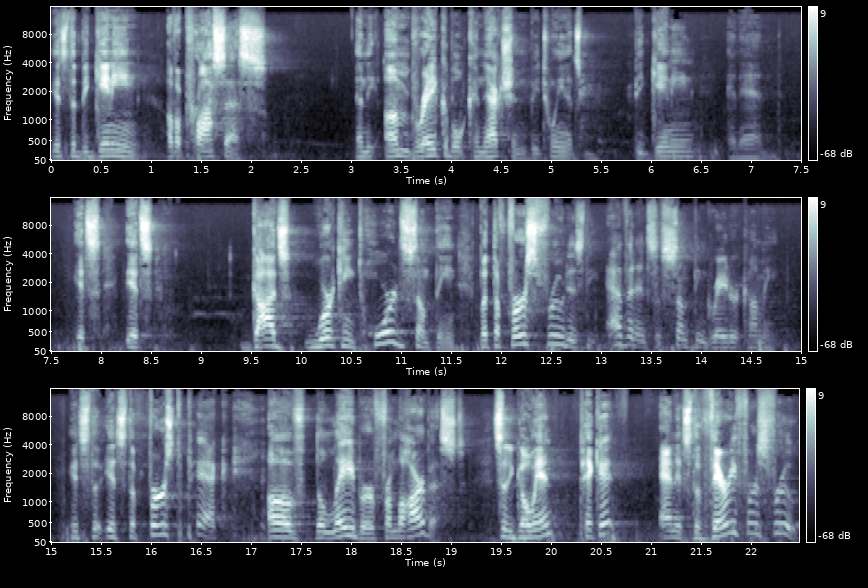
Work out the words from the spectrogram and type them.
it's the beginning of a process and the unbreakable connection between its beginning and end. It's, it's God's working towards something, but the first fruit is the evidence of something greater coming. It's the, it's the first pick of the labor from the harvest. So you go in, pick it, and it's the very first fruit.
